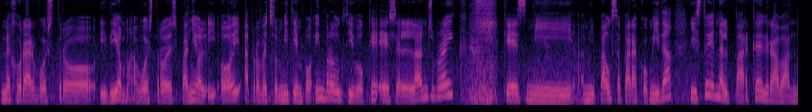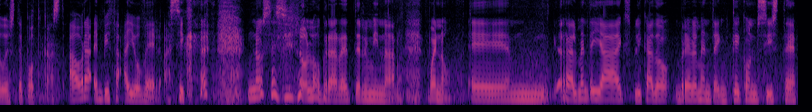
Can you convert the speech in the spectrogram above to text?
mejorar vuestro idioma, vuestro español. Y hoy aprovecho mi tiempo improductivo, que es el lunch break, que es mi, mi pausa para comida, y estoy en el parque grabando este podcast. Ahora empieza a llover, así que no sé si lo lograré terminar. Bueno, em, realmente ya he explicado brevemente en qué consiste,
